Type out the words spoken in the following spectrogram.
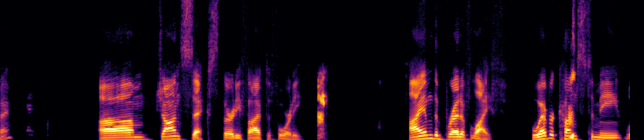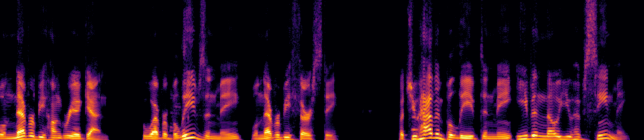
Okay. Um, John 6, 35 to 40. I am the bread of life. Whoever comes to me will never be hungry again. Whoever believes in me will never be thirsty. But you haven't believed in me, even though you have seen me.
